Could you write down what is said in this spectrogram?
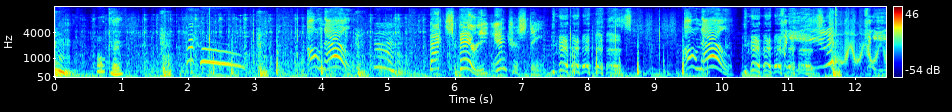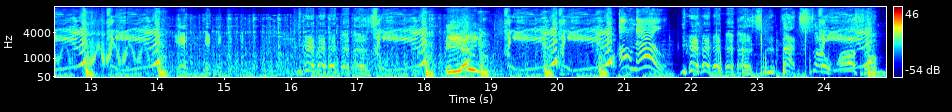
No! Okay. Oh no! Hmm. That's very interesting. Yes. Oh no! Yes. yes. Oh no! Yes, that's so awesome.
